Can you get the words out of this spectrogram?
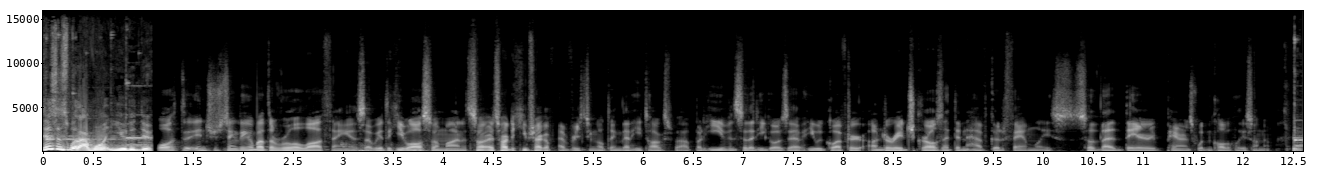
This is what I want you to do. Well, the interesting thing about the rule of law thing is that we have to keep also in mind. So it's hard to keep track of every single thing that he talks about. But he even said that he goes out, he would go after underage girls that didn't have good families, so that their parents wouldn't call the police on them.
